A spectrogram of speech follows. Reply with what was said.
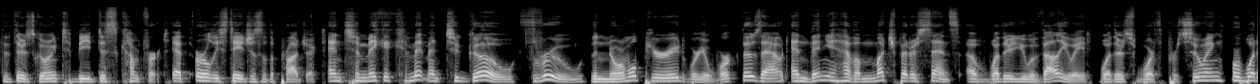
that there's going to be discomfort at early stages of the project and to make a commitment to go through the normal period where you work those out and then you have a much better sense of whether you evaluate whether it's worth pursuing or what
